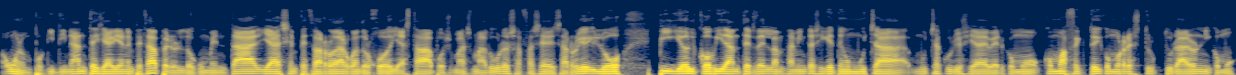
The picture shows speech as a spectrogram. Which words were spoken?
bueno, un poquitín antes ya habían empezado, pero el documental ya se empezó a rodar cuando el juego ya estaba pues más maduro, esa fase de desarrollo, y luego pilló el COVID antes del lanzamiento, así que tengo mucha, mucha curiosidad de ver cómo, cómo afectó y cómo reestructuraron y cómo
